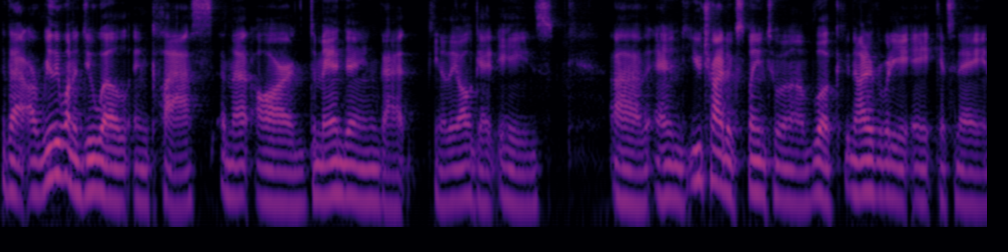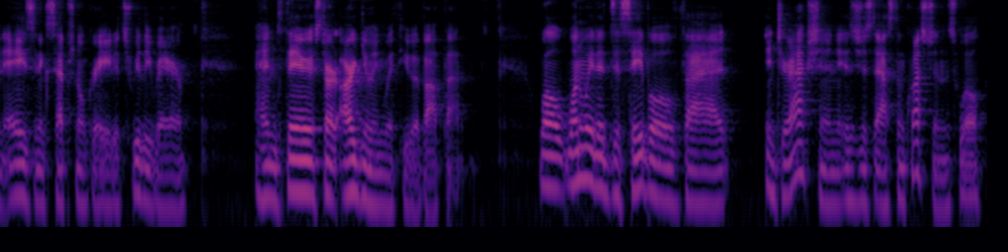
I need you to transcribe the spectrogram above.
that are really want to do well in class and that are demanding that you know they all get A's uh, and you try to explain to them look not everybody gets an A and A is an exceptional grade it's really rare and they start arguing with you about that. Well, one way to disable that interaction is just ask them questions. Well,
